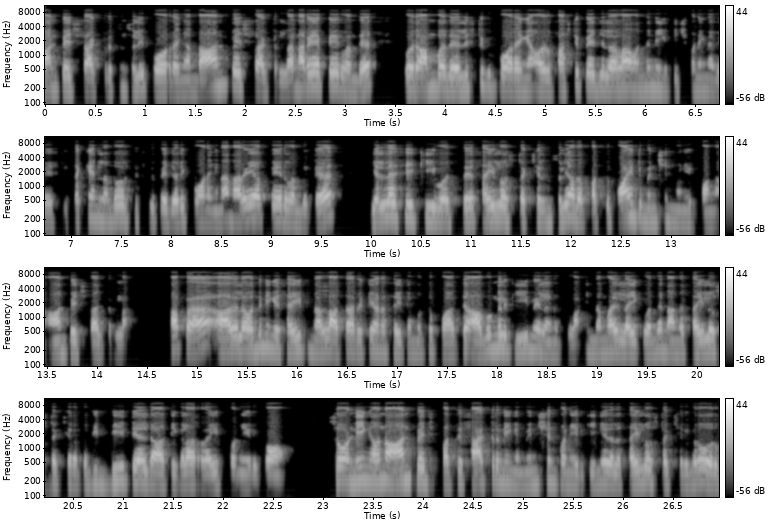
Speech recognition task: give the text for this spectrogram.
ஆன் பேஜ் ஃபேக்டர்ஸ்னு சொல்லி போடுறீங்க. அந்த ஆன் பேஜ் ஃபேக்டர்ல நிறைய பேர் வந்து ஒரு ஐம்பது லிஸ்ட்டுக்கு போறீங்க. ஒரு ஃபர்ஸ்ட் பேஜ்ல எல்லாம் வந்து நீங்க பிச் பண்ணீங்கன்னா வேஸ்ட் செகண்ட்ல இருந்து ஒரு சிக்ஸ்த் பேஜ் வரைக்கும் போனீங்கன்னா நிறைய பேர் வந்துட்டு எல்எஸ்சி கீவேர்ட்ஸ் சைலோ ஸ்ட்ரக்சர்னு சொல்லி அதை பத்து பாயிண்ட் மென்ஷன் பண்ணிருப்பாங்க ஆன் பேஜ் ஃபேக்டர்ல அப்ப அதுல வந்து நீங்க சைட் நல்ல அத்தாரிட்டியான சைட்டை மட்டும் பார்த்து அவங்களுக்கு இமெயில் அனுப்பலாம். இந்த மாதிரி லைக் வந்து நாங்க சைலோ ஸ்ட்ரக்சரை பத்தி டீடைல்டு ஆர்டிகலா ரைட் பண்ணியிருக்கோம். ஸோ நீங்க வந்து ஆன் பேஜ் பத்து ஃபேக்டர் நீங்க மென்ஷன் பண்ணிருக்கீங்க இதுல சைலோ ஸ்ட்ரக்சருங்கிற ஒரு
